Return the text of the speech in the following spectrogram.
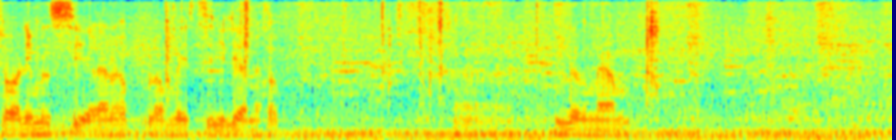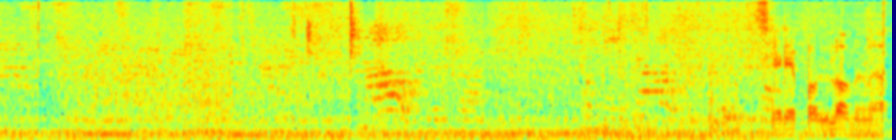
จอนี้มันเสียแล้วนะครับ เราไม่ซีเรียสนะครับเรื่องน้ำใช้ได้เป่าอีกรอบหนึ่งนะครับ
